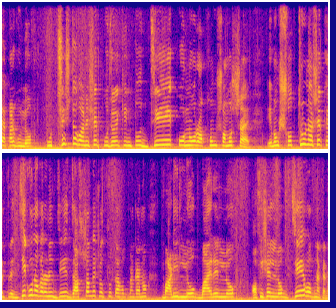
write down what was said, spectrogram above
ব্যাপারগুলো, উচ্ছিষ্ট গণেশের পুজোয় কিন্তু যে কোনো রকম সমস্যায় এবং শত্রু নাশের ক্ষেত্রে যে কোনো কারণে যে যার সঙ্গে শত্রুতা হোক না কেন, বাড়ির লোক, বাইরের লোক, অফিসের লোক, যে হোক না কেন,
